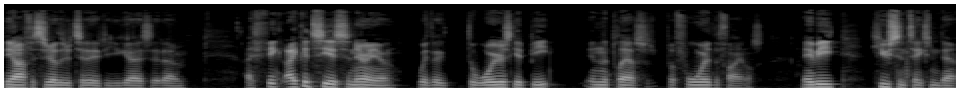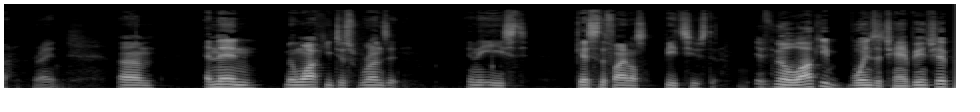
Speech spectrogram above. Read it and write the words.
the office earlier today to you guys that um, I think I could see a scenario where the, the Warriors get beat in the playoffs before the finals. Maybe Houston takes them down, right? Um, and then Milwaukee just runs it in the East, gets to the finals, beats Houston. If Milwaukee wins the championship,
